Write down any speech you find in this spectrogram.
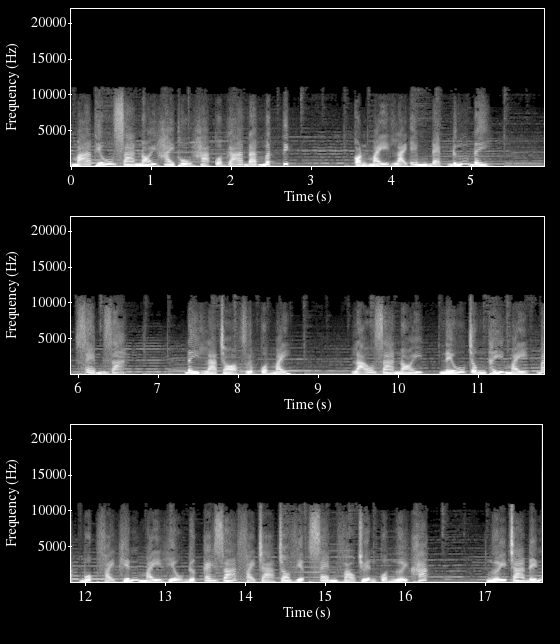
Mã thiếu gia nói hai thủ hạ của gã đã mất tích. Còn mày lại êm đẹp đứng đây. Xem ra, đây là trò vượt của mày. Lão gia nói, nếu trông thấy mày bắt buộc phải khiến mày hiểu được cái giá phải trả cho việc xen vào chuyện của người khác. Người cha đến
